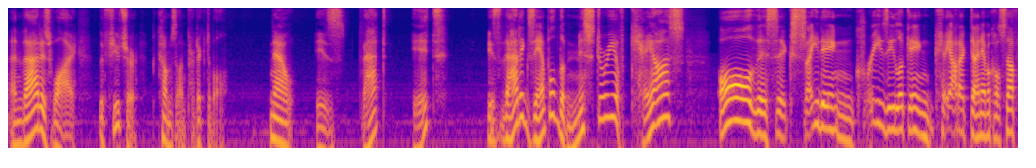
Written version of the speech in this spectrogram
and that is why the future becomes unpredictable. Now, is that it? Is that example the mystery of chaos? All this exciting, crazy looking, chaotic, dynamical stuff,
